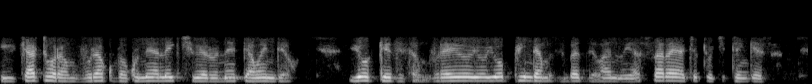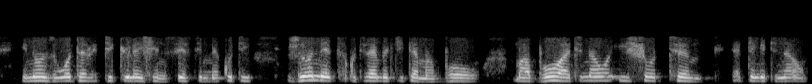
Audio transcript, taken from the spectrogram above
ichatora mvura kubva kune lake chivero nedowendale yogezisa mvura iyoyo yopinda mudzimba dzevanhu yasara yachitochitengesa inonzi water reticulation system nekuti zvinonetsa kuti rambe tichiita mabhoho. Mabhoho atinawo ishort term yatenge tinawo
